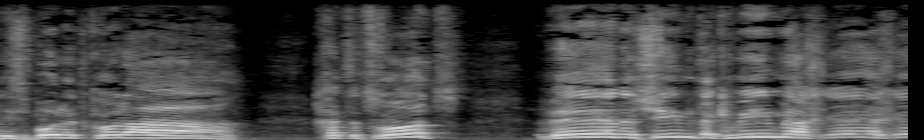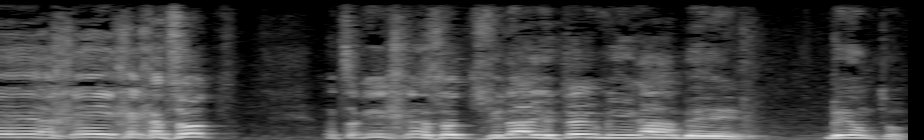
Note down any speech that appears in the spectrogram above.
לסבול את כל החצוצרות, ואנשים מתעכבים אחרי, אחרי, אחרי, אחרי חצות. אז צריך לעשות תפילה יותר מהירה ב, ביום טוב.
